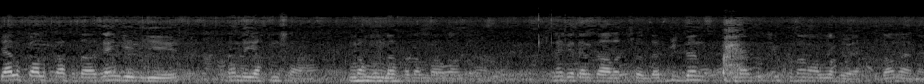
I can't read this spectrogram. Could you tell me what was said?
Gəlib qalıb qapıda, zəng eləyir. Mən də yatmışam. Qapını da arxadan bağlandım. Nə qədər qalır çöldə. Birdən yuxudan Allah oyatdı da məni.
